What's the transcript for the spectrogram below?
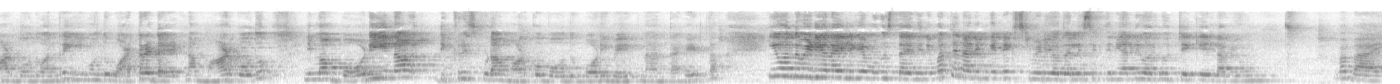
ಮಾಡ್ಬೋದು. ಅಂದರೆ ಈ ಒಂದು ವಾಟರ್ ಡಯಟ್ನ ಮಾಡ್ಬೋದು. ನಿಮ್ಮ ಬಾಡಿನ ಡಿಕ್ರೀಸ್ ಕೂಡ ಮಾಡ್ಕೋಬೋದು ಬಾಡಿ ವೆಯ್ಟ್ನ ಅಂತ ಹೇಳ್ತಾ. ಈ ಒಂದು ವಿಡಿಯೋನ ಇಲ್ಲಿಗೆ ಮುಗಿಸ್ತಾ ಇದ್ದೀನಿ. ಮತ್ತೆ ನಾನು ನಿಮಗೆ ನೆಕ್ಸ್ಟ್ ವಿಡಿಯೋದಲ್ಲಿ ಸಿಗ್ತೀನಿ. ಅಲ್ಲಿವರೆಗೂ ಟೇಕ್ ಲವ್ ಯು ಬಾಯ್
